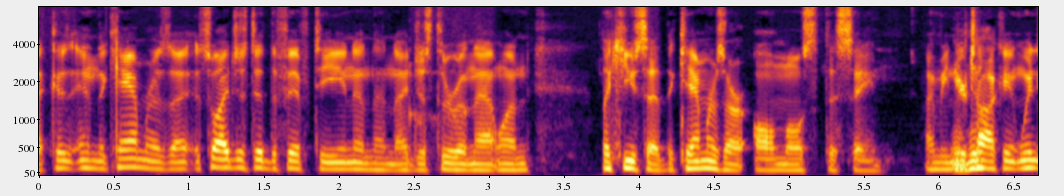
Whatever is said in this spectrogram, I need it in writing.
because in the cameras, I, so I just did the 15, and then I just threw in that one. Like you said, the cameras are almost the same. I mean, you're Mhm. talking when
